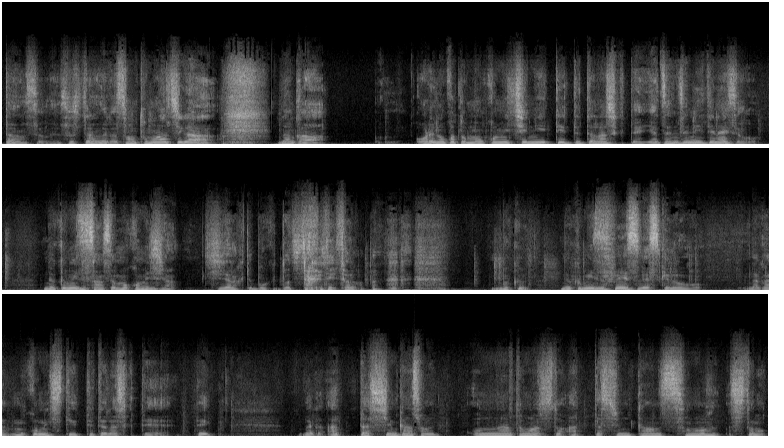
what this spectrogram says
たんですよね。そしたら、なんかその友達が、なんか、俺のこともこみちにって言ってたらしくて、いや、全然似てないですよ。ぬくみずさんですよ、もこみちじゃんじゃなくて、僕、どちらかというと。ぬく、ぬくみずフェイスですけど、なんか、もこみちって言ってたらしくて、で、なんか会った瞬間、その女の友達と会った瞬間、その人の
